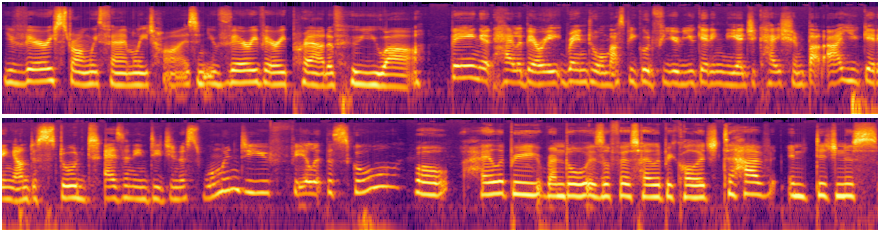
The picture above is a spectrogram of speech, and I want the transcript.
You're very strong with family ties and you're very very proud of who you are being at Haileybury Rendall must be good for you. You're getting the education, but are you getting understood as an Indigenous woman? Do you feel at the school? Well, Haileybury Rendall is the first Haileybury college to have Indigenous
